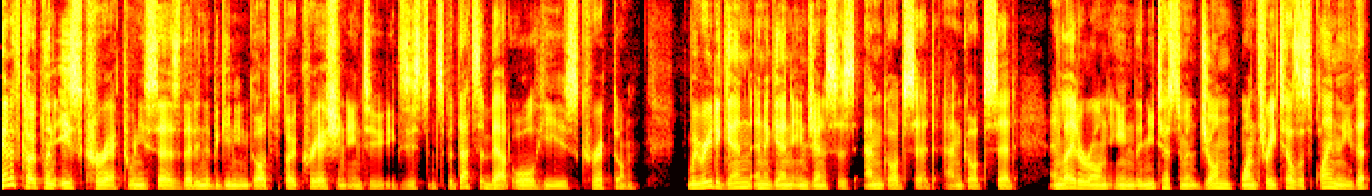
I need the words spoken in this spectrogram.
Kenneth Copeland is correct when he says that in the beginning God spoke creation into existence, but that's about all he is correct on. We read again and again in Genesis, and God said, and God said. And later on in the New Testament, John 1 3 tells us plainly that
